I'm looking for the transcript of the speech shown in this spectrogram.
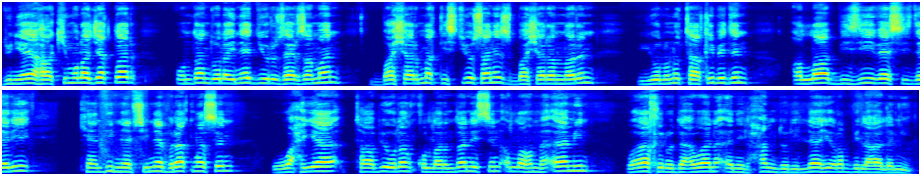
dünyaya hakim olacaklar. Ondan dolayı ne diyoruz her zaman? Başarmak istiyorsanız başaranların yolunu takip edin. Allah bizi ve sizleri kendi nefsine bırakmasın. Vahye tabi olan kullarından etsin. Allahümme amin. Ve ahiru da'vana enilhamdülillahi rabbil alemin.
